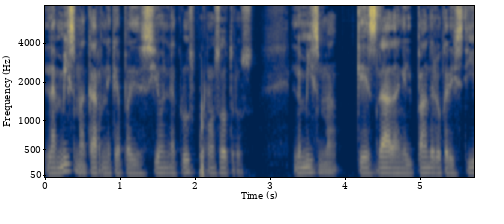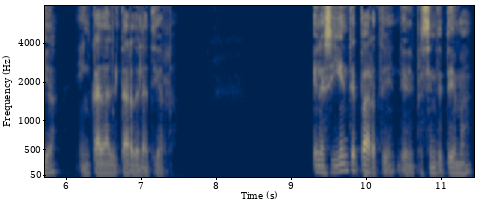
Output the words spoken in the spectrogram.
la misma carne que padeció en la cruz por nosotros, la misma que es dada en el pan de la Eucaristía en cada altar de la tierra. En la siguiente parte del presente tema,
